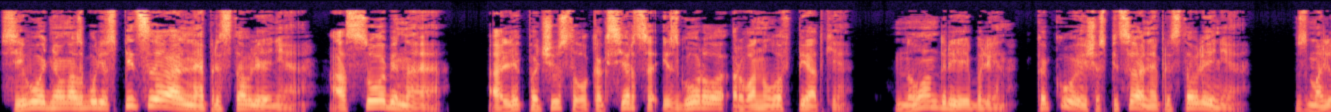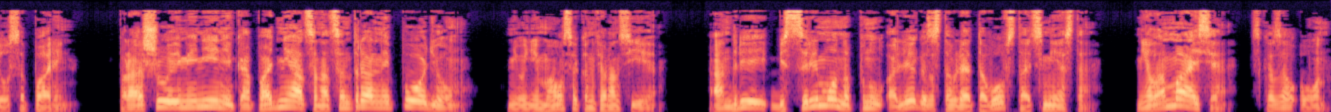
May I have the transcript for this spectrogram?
«сегодня у нас будет специальное представление. Особенное». Олег почувствовал, как сердце из горла рвануло в пятки. «Ну, Андрей, блин, какое еще специальное представление?» — взмолился парень. «Прошу именинника подняться на центральный подиум!» Не унимался конферансье. Андрей бесцеремонно пнул Олега, заставляя того встать с места. «Не ломайся!» — сказал он.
